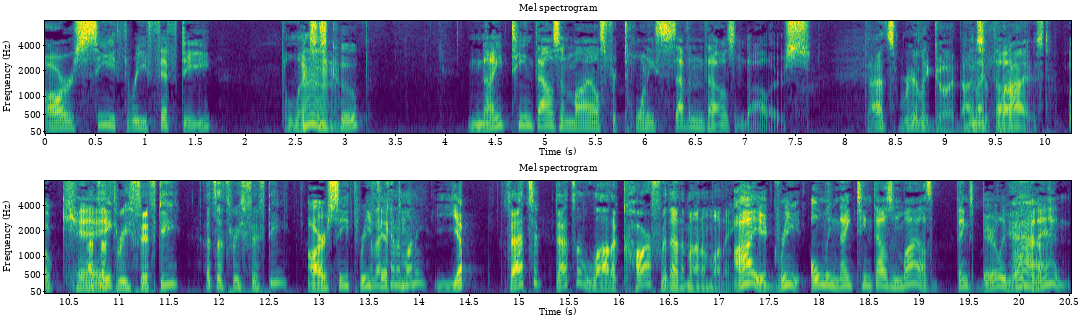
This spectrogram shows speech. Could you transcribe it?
RC350, the Lexus Hmm. Coupe, 19,000 miles for $27,000. that's really good. I'm I thought, surprised. Okay, That's a 350. That's a 350. RC350. that kind of money? Yep. That's a that's a lot of car for that amount of money. I agree. Only 19,000 miles. Thing's barely Yeah. broken in.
